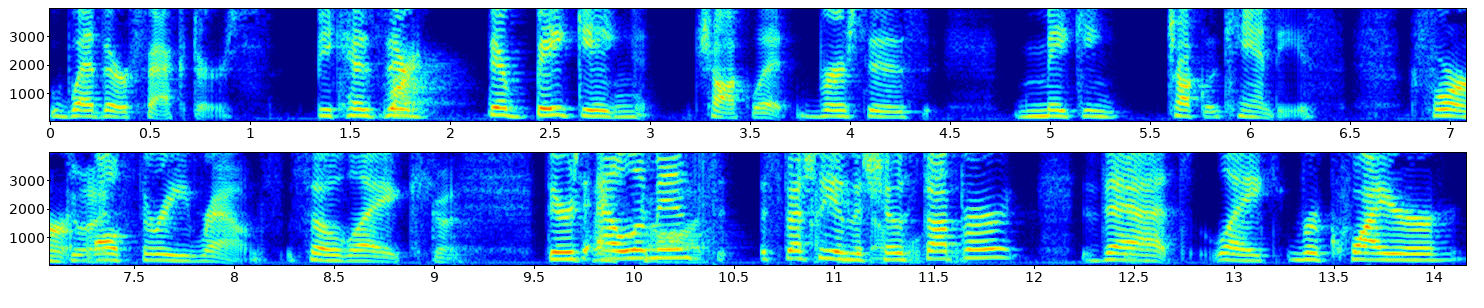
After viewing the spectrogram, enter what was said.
weather factors because they're Right. they're baking chocolate versus making chocolate candies for Good. all three rounds. So like Good. there's oh Thank elements, God. especially I in the that showstopper, that like require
